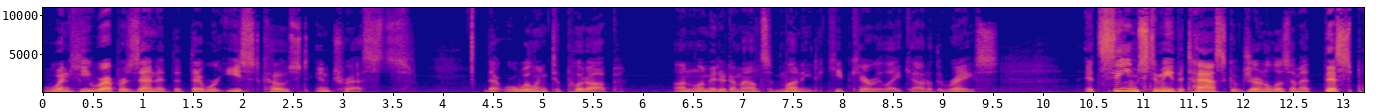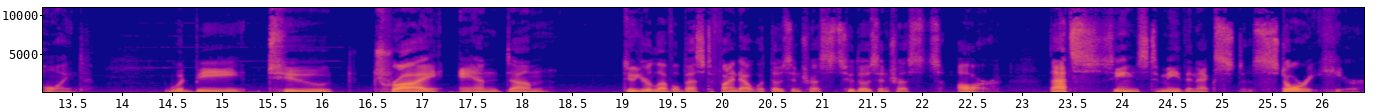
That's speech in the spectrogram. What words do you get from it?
when he represented that there were East Coast interests that were willing to put up unlimited amounts of money to keep Kari Lake out of the race. It seems to me the task of journalism at this point would be to try and um, do your level best to find out what those interests, who those interests are. That seems to me the next story here.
